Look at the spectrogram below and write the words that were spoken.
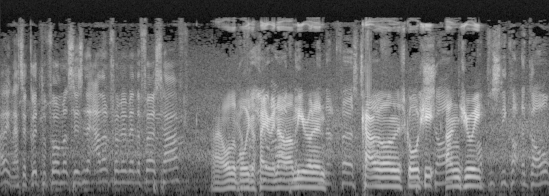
I think that's a good performance, isn't it, Alan, from him in the first half? Uh, all the Yeah, boys are firing now. me running in Carroll on the score sheet Dewey. Obviously got the goal.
